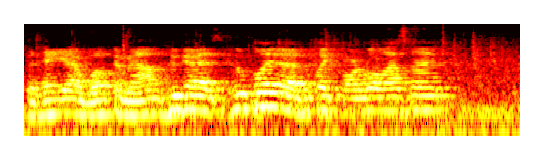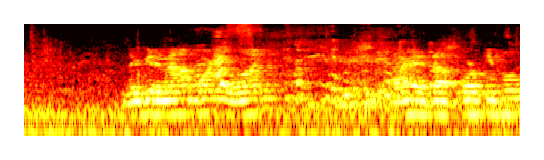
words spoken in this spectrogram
but hey, yeah, welcome out. Who guys, who played, uh, who played cornhole last night? Is there a good amount? More than one? All right, about four people.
